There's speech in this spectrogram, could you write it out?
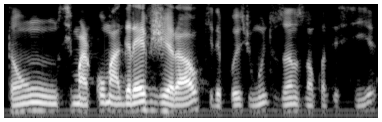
Então se marcou uma greve geral, que depois de muitos anos não acontecia,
